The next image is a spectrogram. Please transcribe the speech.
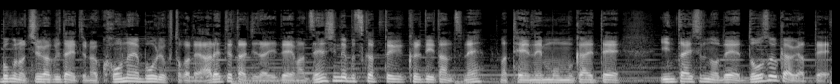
僕の中学時代というのは校内暴力とかで荒れてた時代で、まあ、全身でぶつかってくれていたんですね、まあ、定年も迎えて引退するので同窓会をやって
